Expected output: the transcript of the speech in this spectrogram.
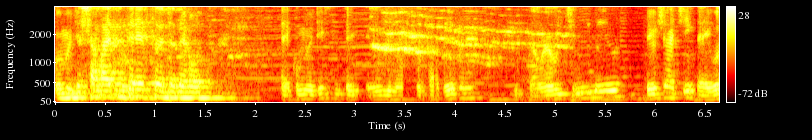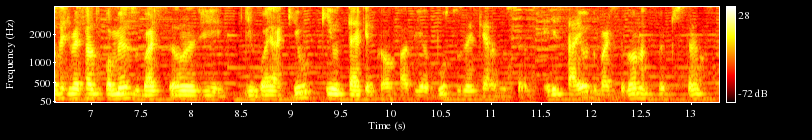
Como Deixar mais interessante a derrota. É, como eu disse, tem- eliminou o Fortaleza, né? Então é um time meio, meio chatinho. É, e outro adversário do Palmeiras, o Barcelona de, de Guayaquil, que o técnico é o Fabiano Bustos, né, que era do Santos. Ele saiu do Barcelona, foi pro Santos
